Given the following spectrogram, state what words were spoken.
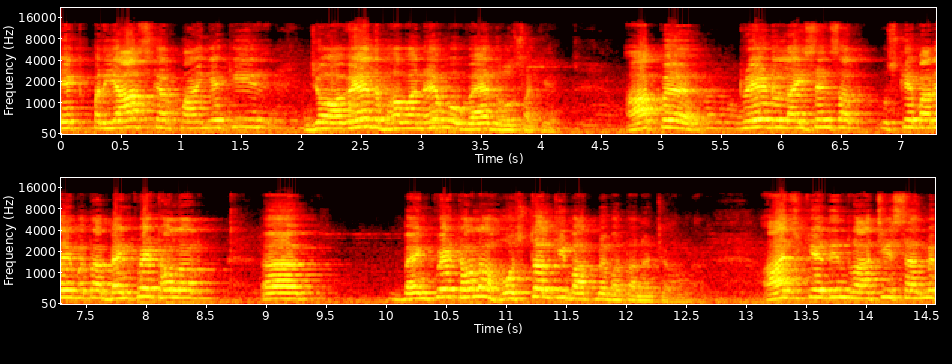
एक प्रयास कर पाएँगे कि जो अवैध भवन है, वो वैध हो सके। आप ट्रेड लाइसेंस उसके बारे में बता बैंकवेट हॉल और बैंकवेट हॉल और हॉस्टल की बात मैं बताना चाहूँगा। आज के दिन रांची शहर में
